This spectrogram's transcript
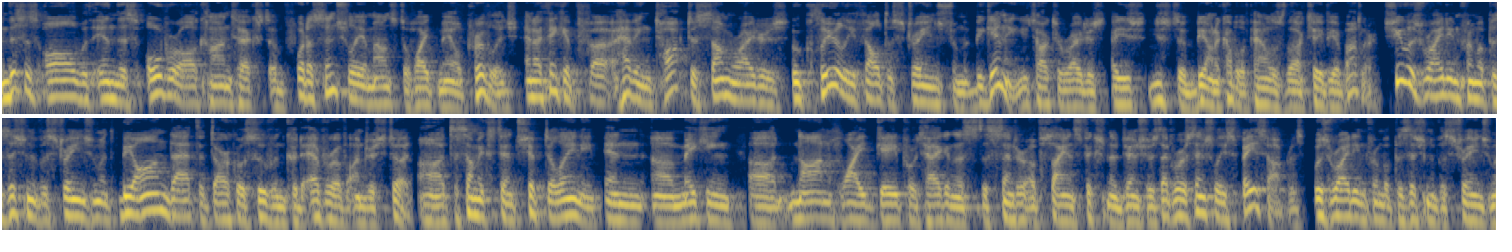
And this is all within this overall context of what essentially amounts to white male privilege. And I think if uh, having talked to some writers who clearly felt estranged from the beginning, you talk to writers, I used, used to be on a couple of panels with Octavia Butler. She was writing from a position of estrangement beyond that that Darko Suvin could ever have understood. Uh, to some extent, Chip Delany in uh, making uh, non-white gay protagonists the center of science fiction adventures that were essentially space operas was writing from a position of estrangement,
